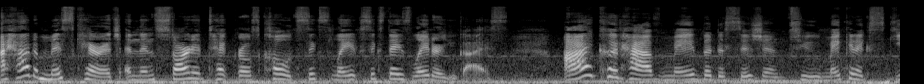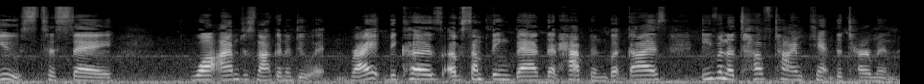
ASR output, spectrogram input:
I had a miscarriage and then started Tech Girls Code six late six days later, you guys. I could have made the decision to make an excuse to say, well, I'm just not going to do it, right? Because of something bad that happened. But guys, even a tough time can't determine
